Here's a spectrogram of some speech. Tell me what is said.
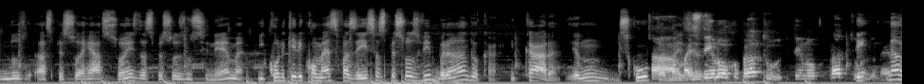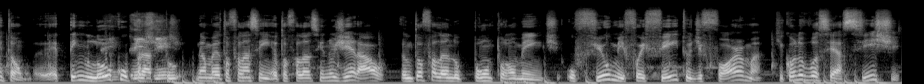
no, as pessoas, reações das pessoas no cinema cinema. E quando que ele começa a fazer isso, as pessoas vibrando, cara. E, cara, eu não. Desculpa, Ah, mas. mas, eu- tem louco pra tudo, tem louco pra tudo, tem- né? Não, então, é, tem louco Tem- pra tudo. Não, mas eu tô falando assim, eu tô falando assim no geral. Eu não tô falando pontualmente. O filme foi feito de forma que quando você assiste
